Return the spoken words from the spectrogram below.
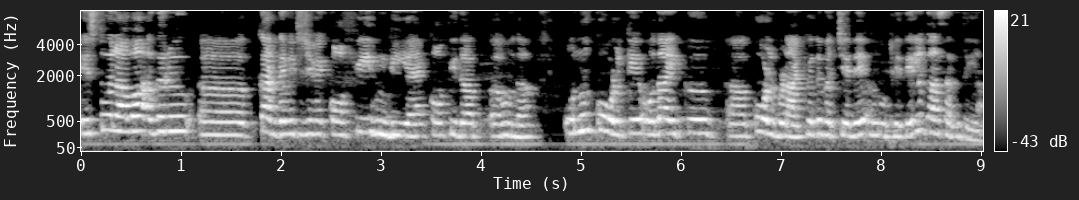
ਇਸ ਤੋਂ ਇਲਾਵਾ ਅਗਰ ਘਰ ਦੇ ਵਿੱਚ ਜਿਵੇਂ ਕਾਫੀ ਹੁੰਦੀ ਹੈ ਕਾਫੀ ਦਾ ਹੁੰਦਾ, ਉਹਨੂੰ ਘੋਲ ਕੇ ਉਹਦਾ ਇੱਕ ਘੋਲ ਬਣਾ ਕੇ ਉਹਦੇ ਬੱਚੇ ਦੇ ਅੰਗੂਠੇ ਤੇ ਲਗਾ ਸਕਦੇ ਆ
